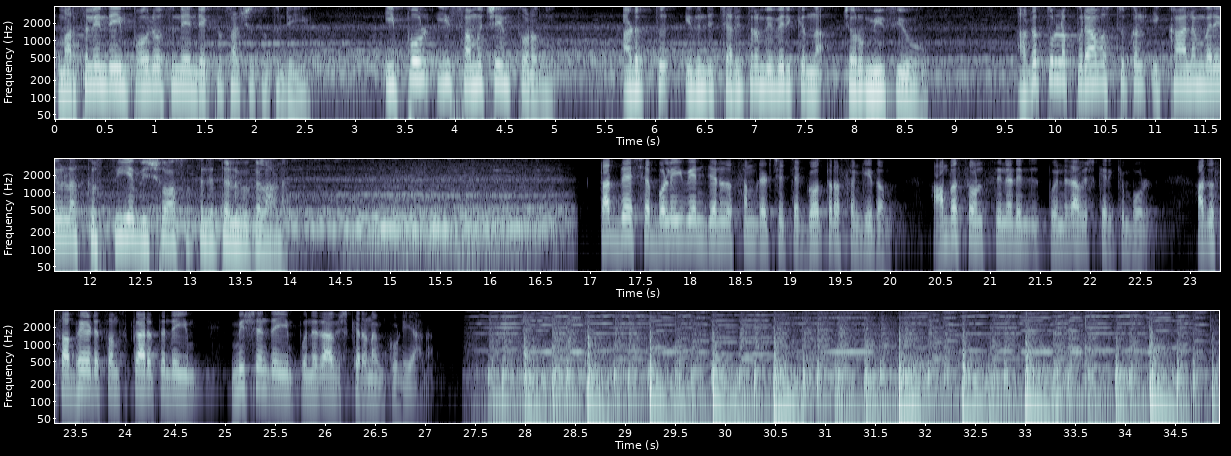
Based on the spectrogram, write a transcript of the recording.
മർസലിന്റെയും പൗലോസിന്റെയും രക്തസാക്ഷിത്വത്തിന്റെയും ഇപ്പോൾ ഈ സമുച്ചയം തുറന്നു. അടുത്ത് ഇതിന്റെ ചരിത്രം വിവരിക്കുന്ന ചെറു മ്യൂസിയവും. അകത്തുള്ള പുരാവസ്തുക്കൾ ഇക്കാലം വരെയുള്ള ക്രിസ്തീയ വിശ്വാസത്തിന്റെ തെളിവുകളാണ്. തദ്ദേശ ബൊളീവിയൻ ജനത സംരക്ഷിച്ച ഗോത്ര സംഗീതം ആമസോൺ സിനഡിനിൽ പുനരാവിഷ്കരിക്കുമ്പോൾ അത് സഭയുടെ സംസ്കാരത്തിന്റെയും മിഷന്റെയും പുനരാവിഷ്കരണം കൂടിയാണ്.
